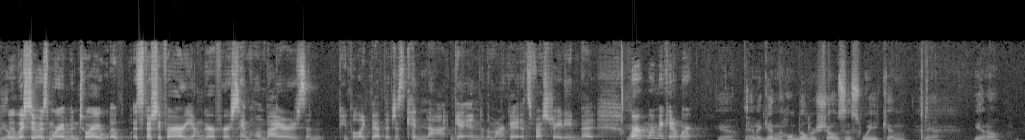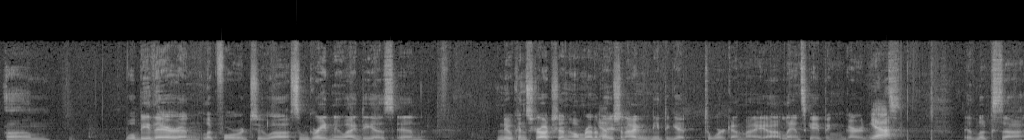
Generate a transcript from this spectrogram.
we wish there was more inventory, especially for our younger first-time home buyers and people like that that just cannot get into the market. It's frustrating, but we're, we're making it work. Yeah. And again, the home builder shows this week, and yeah. you know, um, we'll be there and look forward to uh, some great new ideas in new construction, home renovation. I need to get to work on my uh, landscaping garden. Yeah? It's- it looks uh,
